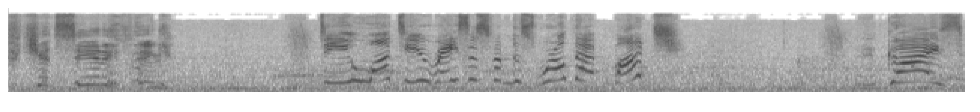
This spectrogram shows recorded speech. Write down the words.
I can't see anything! Do you want to erase us from this world that much? Guys,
